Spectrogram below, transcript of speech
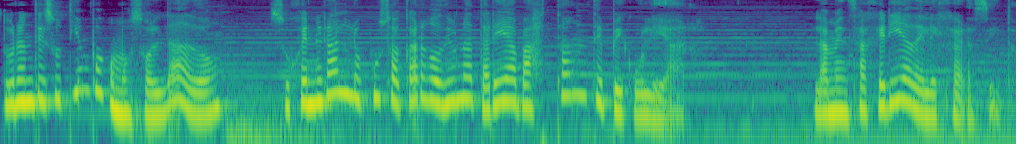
Durante su tiempo como soldado, su general lo puso a cargo de una tarea bastante peculiar, la mensajería del ejército.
